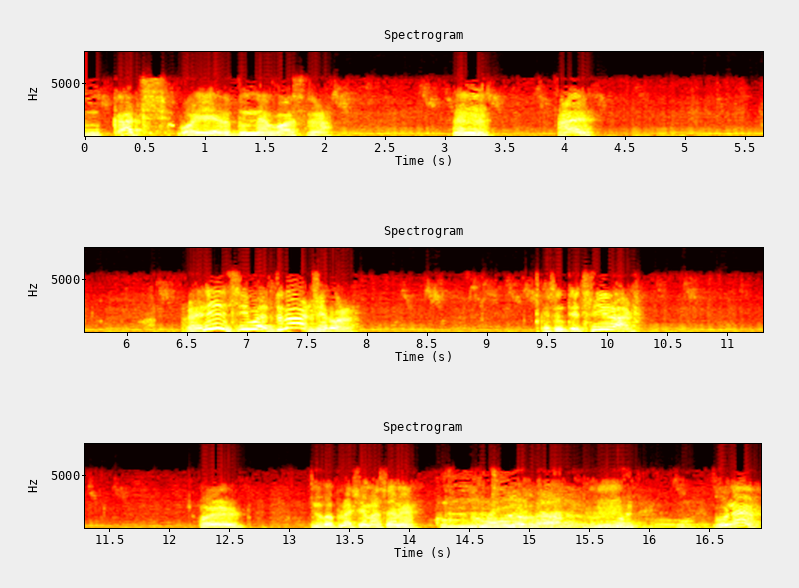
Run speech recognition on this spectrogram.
Mâncați, boier dumneavoastră. Hmm. Hai! Veniți-vă, dragilor! Că sunteți firavi! Ori, nu vă place masa mea? Cum nu mai Mm. Bună?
